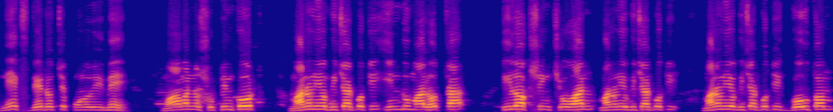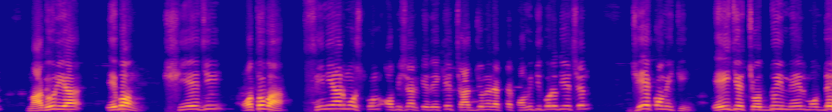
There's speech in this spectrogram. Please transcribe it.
নেক্সট ডেট হচ্ছে পনেরোই মে। মহামান্য সুপ্রিম কোর্ট, মাননীয় বিচারপতি ইন্দু মালহোত্রা, তিলক সিং চৌহান, মাননীয় বিচারপতি মাননীয় বিচারপতি গৌতম মাধুরিয়া এবং সিএজি অথবা সিনিয়র মোস্ট কোন অফিসারকে রেখে চারজনের একটা কমিটি করে দিয়েছেন। যে কমিটি, এই যে চোদ্দই মের মধ্যে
